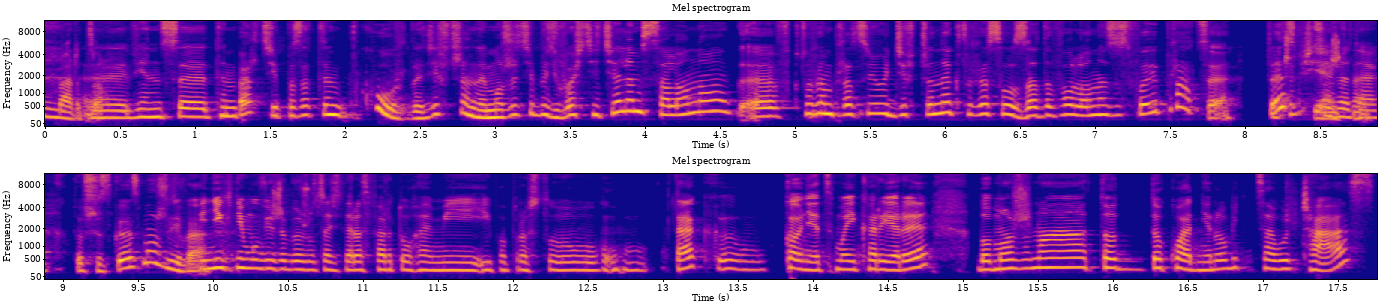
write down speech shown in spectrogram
Bardzo. E, więc e, tym bardziej, poza tym, kurde, dziewczyny, możecie być właścicielem salonu, e, w którym pracują dziewczyny, które są zadowolone ze swojej pracy. To Oczywiście, jest że piękne. tak. To wszystko jest możliwe. I nikt nie mówi, żeby rzucać teraz fartuchem i, i po prostu tak, koniec mojej kariery, bo można to dokładnie robić cały czas,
